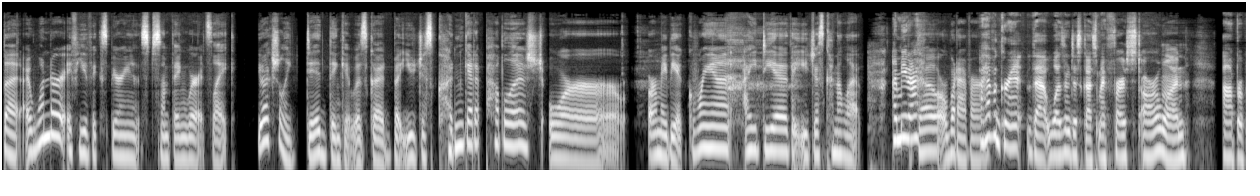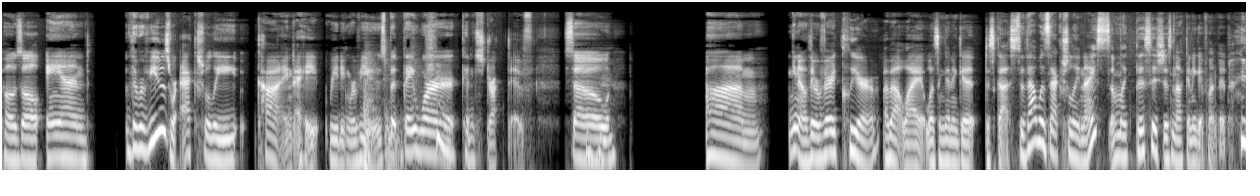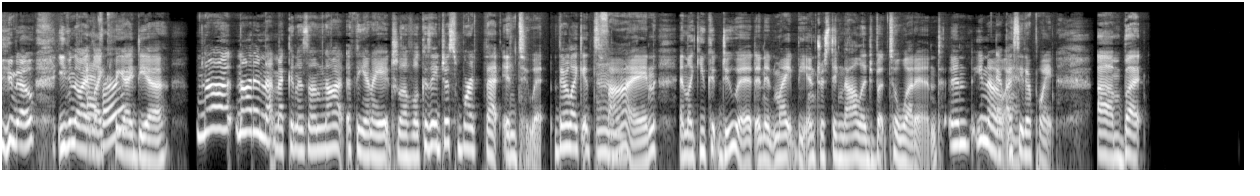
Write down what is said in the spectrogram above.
But I wonder if you've experienced something where it's like you actually did think it was good, but you just couldn't get it published, or or maybe a grant idea that you just kind of let I mean, I, go, or whatever. I have a grant that wasn't discussed, my first R1 uh, proposal, and the reviews were actually kind. I hate reading reviews, but they were constructive. So, um, you know, they were very clear about why it wasn't going to get discussed. So that was actually nice. I'm like, this is just not going to get funded, you know, even though I liked Ever? the idea. Not not in that mechanism, not at the NIH level, because they just weren't that into it. They're like, it's Mm. fine, and like you could do it, and it might be interesting knowledge, but to what end? And you know, I see their point. Um, but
